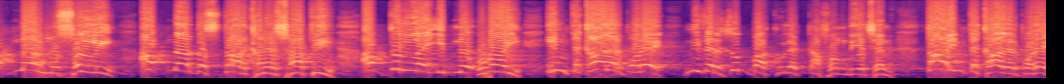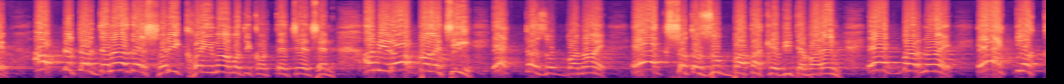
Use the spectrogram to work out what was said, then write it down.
আপনার মুসল্লি, আপনার দস্তার খানের সাথী, আব্দুল্লাহ ইবনে উবাই ইন্তেকালের পরে নিজের জুব্বা খুলে কাফন দিয়েছেন। তার ইন্তেকালের পরে আপনি তার জানাজায় শরিক হয়ে ইমামতি করতে চেয়েছেন। আমি রব বলেছি, একটা জুব্বা নয়, একশত জুব্বা তাকে দিতে পারেন। একবার নয়, এক লক্ষ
